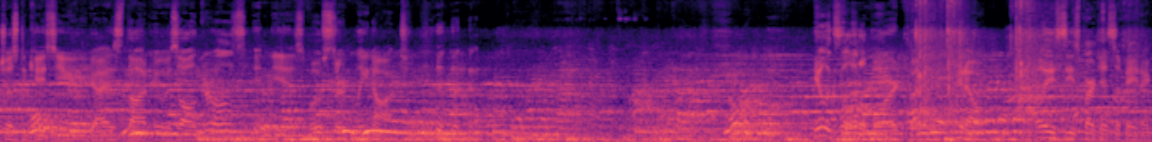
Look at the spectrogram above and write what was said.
Just in case you guys thought it was all girls, it is most certainly not. he looks a little bored, but you know, at least he's participating.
